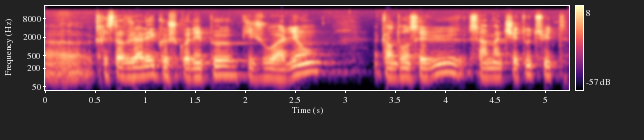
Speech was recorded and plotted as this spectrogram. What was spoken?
Euh, Christophe Jallet, que je connais peu, qui joue à Lyon, quand on s'est vu, ça a matché tout de suite.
